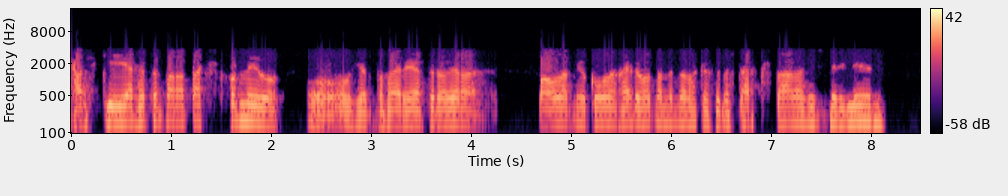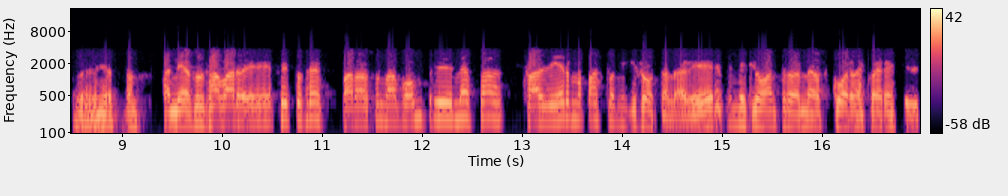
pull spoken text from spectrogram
kannski er þetta bara dagskornið og, og hérna það er eftir að vera báðar mjög góðar hægri hotnaminnur okkar sem er sterk staða fyrst mér í liðinu Hérna. Þannig að það var e, fyrst og fremst bara svona vombriði með það hvað við erum að basla mikið sótalega. Við erum miklu vandrað með að skora eitthvað rétt yfir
